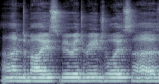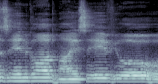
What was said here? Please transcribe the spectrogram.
and my spirit rejoices as in God my Saviour.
